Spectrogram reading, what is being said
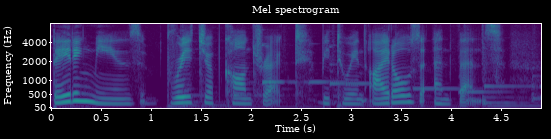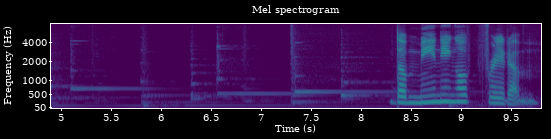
dating means breach of contract between idols and fans. The meaning of freedom.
